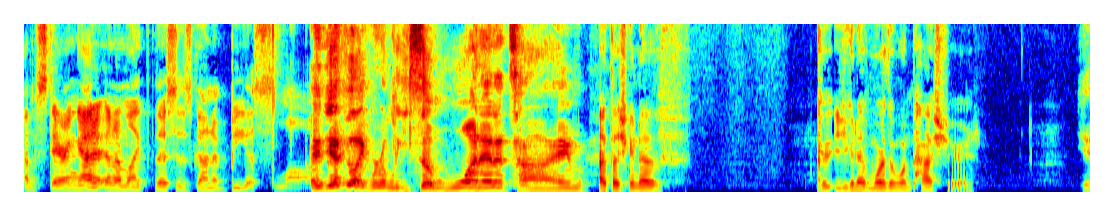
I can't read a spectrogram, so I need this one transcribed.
i'm staring at it and i'm like this is gonna be a slog and you have to like release them one at a time. I thought you can have. Cause you can have more than one pasture. Yeah,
